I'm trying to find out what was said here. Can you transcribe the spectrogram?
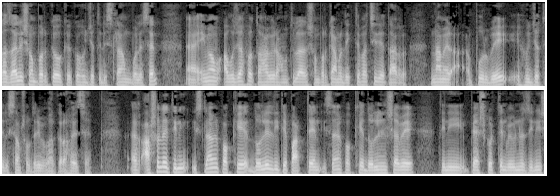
গাজালি সম্পর্কেও কেউ কেউ হুজ্জাতুল ইসলাম বলেছেন। ইমাম আবু জাফর তাহাবি রহমতুল্লাহ সম্পর্কে আমরা দেখতে পাচ্ছি যে তার নামের পূর্বে হুজ্জাতুল ইসলাম শব্দটি ব্যবহার করা হয়েছে। আসলে তিনি ইসলামের পক্ষে দলিল দিতে পারতেন। ইসলামের পক্ষে দলিল হিসাবে তিনি পেশ করতেন বিভিন্ন জিনিস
